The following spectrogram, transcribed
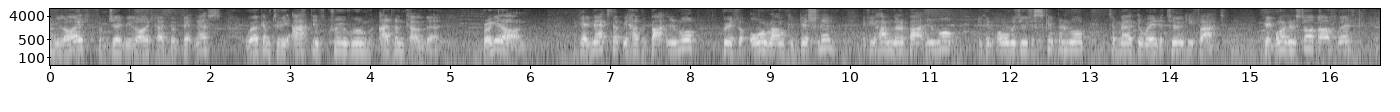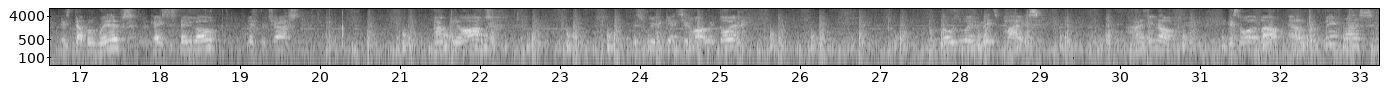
Lloyd from Jamie Lloyd Health and Fitness. Welcome to the Active Crewroom Advent Calendar. Bring it on. Okay, next up we have the battling rope, great for all-round conditioning. If you haven't got a battling rope, you can always use a skipping rope to melt away the turkey fat. Okay, what we're going to start off with is double waves. Okay, so stay low, lift the chest, pump the arms. This really gets your heart rate going And blows away the mince pies as you know, it's all about elf and fitness.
